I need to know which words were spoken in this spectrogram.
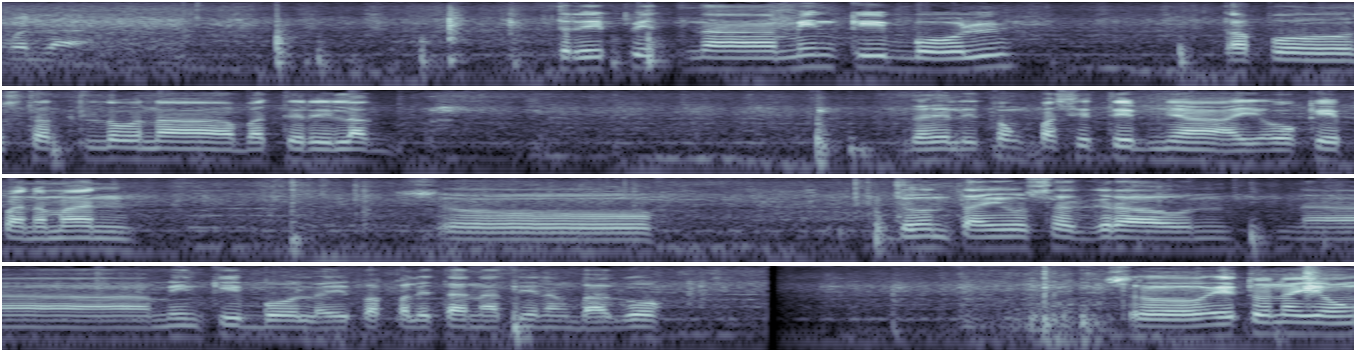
Wala. 3 feet na main cable. Tapos tatlo na battery lag. Dahil itong positive niya ay okay pa naman. So doon tayo sa ground na main cable ay papalitan natin ng bago so ito na yung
